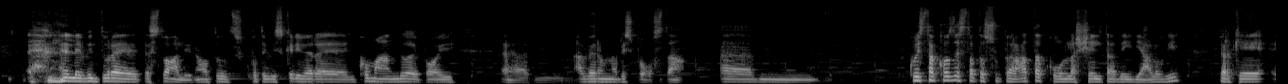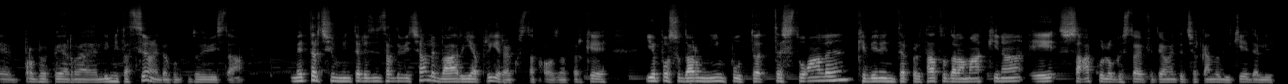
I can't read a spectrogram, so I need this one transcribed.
eh, nelle avventure testuali, no? tu potevi scrivere il comando e poi eh, avere una risposta. Eh, questa cosa è stata superata con la scelta dei dialoghi perché eh, proprio per limitazione da quel punto di vista. Metterci un'intelligenza artificiale va a riaprire questa cosa perché io posso dare un input testuale che viene interpretato dalla macchina e sa quello che sto effettivamente cercando di chiedergli.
